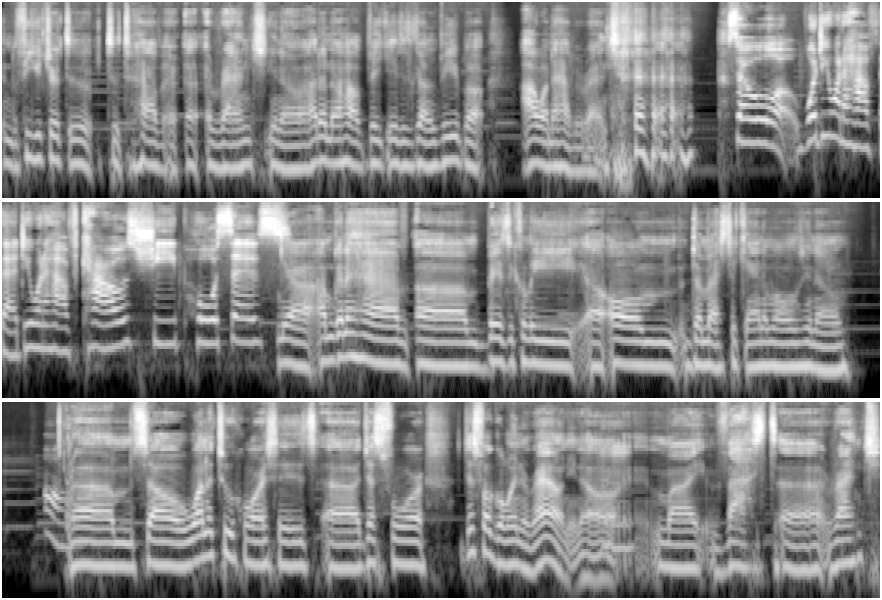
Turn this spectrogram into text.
in the future to to to have a, a, a ranch. You know, I don't know how big it is gonna be, but I want to have a ranch. So, what do you want to have there? Do you want to have cows, sheep, horses? yeah, I'm gonna have um, basically uh, all domestic animals. You know. Oh, Um, so one or two horses, uh, just for just for going around, you know, my vast uh, ranch.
